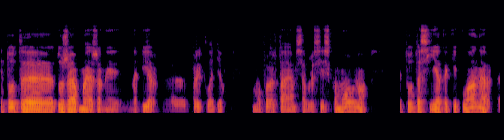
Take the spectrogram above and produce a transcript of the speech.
І тут е, дуже обмежений набір е, прикладів. Ми повертаємося в російськомовну. І тут ось є такий планер, е,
